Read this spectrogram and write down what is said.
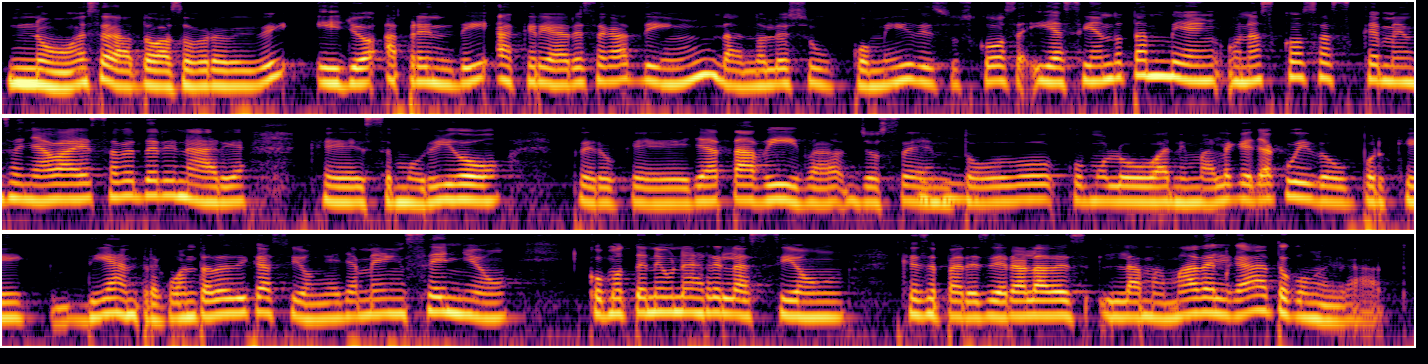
No, ese gato va a sobrevivir. Y yo aprendí a criar ese gatín, dándole su comida y sus cosas. Y haciendo también unas cosas que me enseñaba esa veterinaria, que se murió, pero que ella está viva, yo sé, en todo, como los animales que ella cuidó, porque, diantre, cuánta dedicación. Ella me enseñó cómo tener una relación que se pareciera a la de la mamá del gato con el gato.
